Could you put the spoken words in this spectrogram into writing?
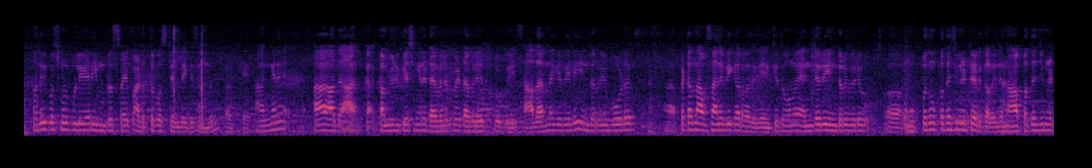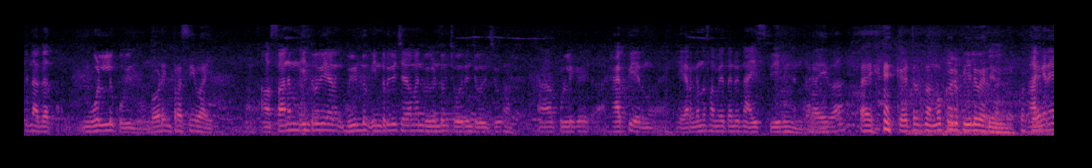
അപ്പൊ അതിൽ കുറച്ചും കൂടി പുള്ളിക്കാരി ഇംപ്രസ് ആയപ്പോൾ അടുത്ത ക്വസ്റ്റ്യനിലേക്ക് ചെന്ന്. അങ്ങനെ അത് കമ്മ്യൂണിക്കേഷൻ ഇങ്ങനെ ഡെവലപ്പ് ഡെവലപ്പ് പോയി. സാധാരണഗതിയിൽ ഇന്റർവ്യൂ ബോർഡ് പെട്ടെന്ന് അവസാനിപ്പിക്കാറുള്ളത് എനിക്ക് തോന്നുന്നു എന്റെ ഒരു ഇന്റർവ്യൂ ഒരു മുപ്പത് മുപ്പത്തഞ്ച് മിനിറ്റ് എടുക്കാം പിന്നെ നാൽപ്പത്തഞ്ച് മിനിറ്റിനകം മുകളിൽ പോയി തോന്നുന്നു. അവസാനം ഇന്റർവ്യൂ വീണ്ടും ഇന്റർവ്യൂ ചെയർമാൻ വീണ്ടും ചോദ്യം ചോദിച്ചു. പുള്ളിക്ക് ഹാപ്പി ആയിരുന്നു. ഇറങ്ങുന്ന സമയത്ത് എന്റെ ഒരു നൈസ് ഫീലിംഗ് ഉണ്ട്. കേട്ടിട്ട് നമുക്കൊരു ഫീൽ വരുന്നു അങ്ങനെ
